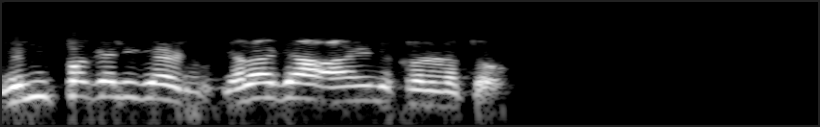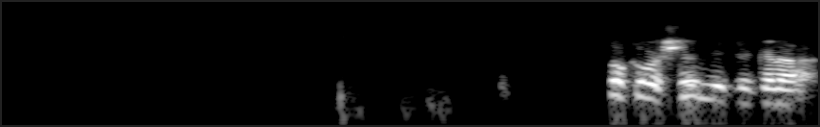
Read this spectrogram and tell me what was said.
నింపగలిగాడు. ఎలాగా ఆయన కరుణతో? ఒక విషయం మీకు ఇక్కడ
